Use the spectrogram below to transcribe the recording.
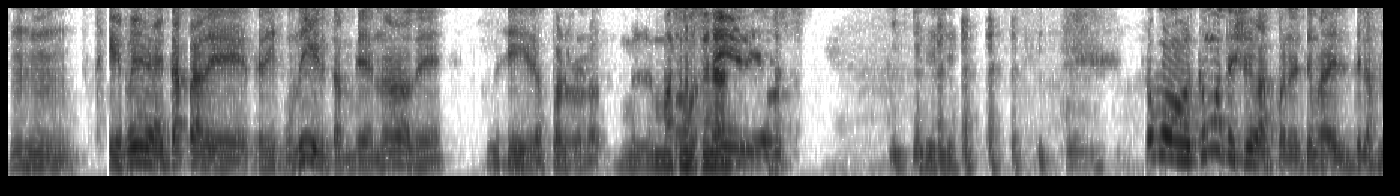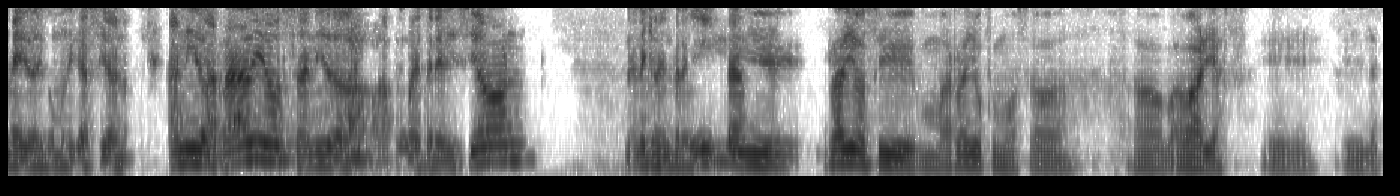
Y después viene la etapa de, de difundir también, ¿no? De, Sí, por- más por los emocionante. medios. Sí, sí. ¿Cómo, cómo te llevas con el tema de, los medios de comunicación? ¿Han ido a radios? ¿Han ido a programas de televisión? ¿Han hecho entrevistas? Eh, radio, sí, a radio fuimos a, a- a varias. Eh, eh, la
